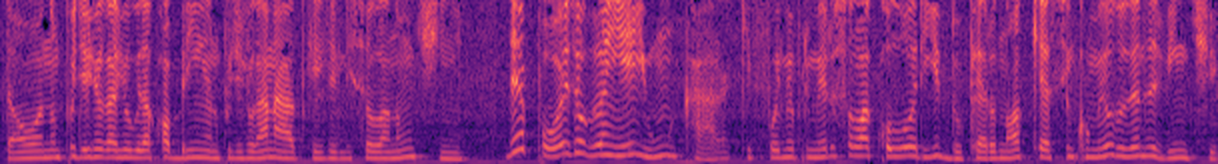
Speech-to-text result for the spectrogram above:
Então eu não podia jogar jogo da cobrinha, não podia jogar nada, porque aquele celular não tinha. Depois eu ganhei um, cara, que foi meu primeiro celular colorido, que era o Nokia 5220.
